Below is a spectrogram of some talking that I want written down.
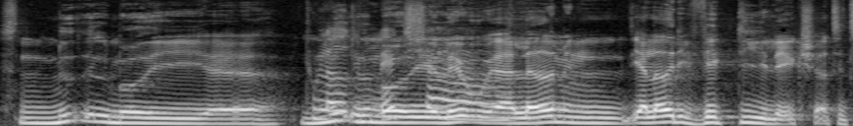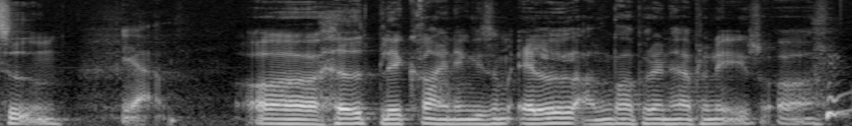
sådan middelmodig, øh, Du middelmodig elev. Jeg lavede, min, jeg lavede de vigtige lektier til tiden. Ja. Og havde et blækregning, ligesom alle andre på den her planet. Og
